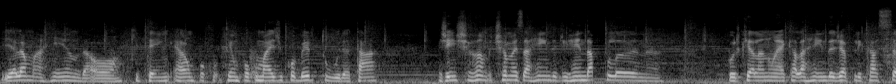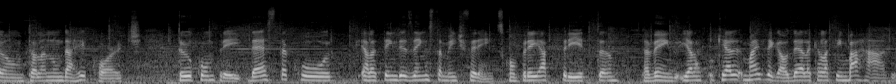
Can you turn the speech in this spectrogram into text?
E ela é uma renda, ó, que tem, é um pouco, tem um pouco mais de cobertura, tá? A gente chama essa renda de renda plana, porque ela não é aquela renda de aplicação, então ela não dá recorte. Então eu comprei desta cor, ela tem desenhos também diferentes. Comprei a preta, tá vendo? E ela, o que é mais legal dela é que ela tem barrado.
